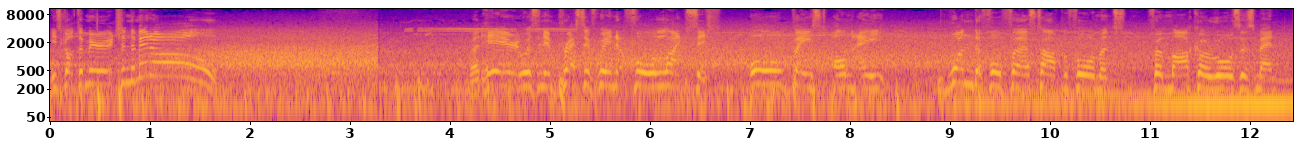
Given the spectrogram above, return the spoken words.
He's got Demirovic in the middle. But here it was an impressive win for Leipzig, all based on a wonderful first half performance from Marco Rose's men.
